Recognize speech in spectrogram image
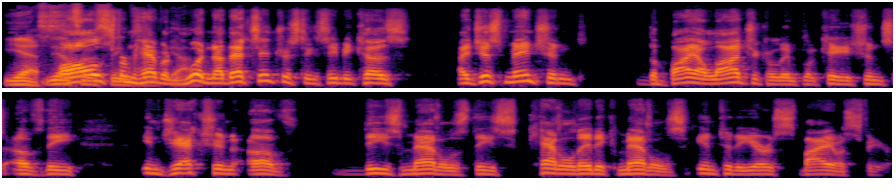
Yes. Yeah. That's Falls from seems like, heaven yeah. would. Now that's interesting. See, because I just mentioned the biological implications of the injection of these metals, these catalytic metals into the Earth's biosphere.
